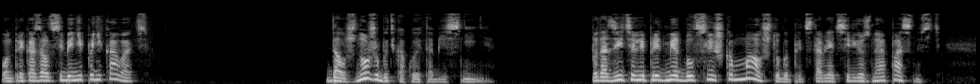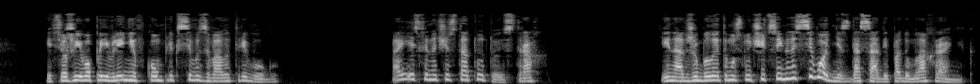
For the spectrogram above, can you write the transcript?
Он приказал себе не паниковать. Должно же быть какое-то объяснение. Подозрительный предмет был слишком мал, чтобы представлять серьезную опасность, и все же его появление в комплексе вызывало тревогу. А если на чистоту, то и страх. И надо же было этому случиться именно сегодня, с досадой подумал охранник.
